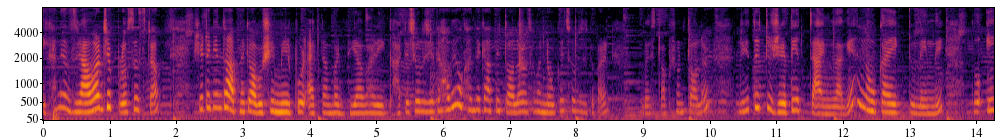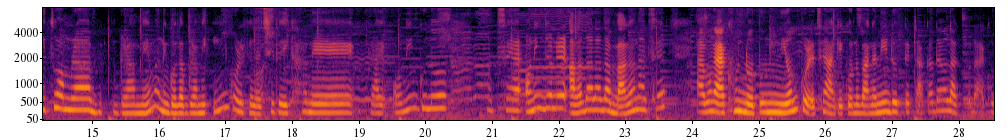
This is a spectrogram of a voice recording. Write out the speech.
এখানে যাওয়ার যে প্রসেসটা সেটা কিন্তু আপনাকে অবশ্যই মিরপুর এক নম্বর দিয়াভাড়ি ঘাটে চলে যেতে হবে। ওখান থেকে আপনি টলার অথবা নৌকায় চলে যেতে পারেন। বেস্ট অপশন টলার যেহেতু একটু যেতে টাইম লাগে, নৌকায় একটু লেন্দি। তো এই তো আমরা গ্রামে মানে গোলাপ গ্রামে ইন করে ফেলেছি। তো এখানে প্রায় অনেকগুলো হচ্ছে, অনেক ধরনের আলাদা আলাদা বাগান আছে এবং এখন নতুন নিয়ম করেছে। আগে কোনো বাগানে ঢুকতে টাকা দেওয়া লাগতো না, এখন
